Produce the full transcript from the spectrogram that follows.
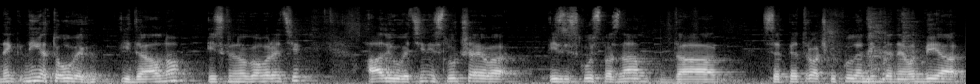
ne, nije to uvek idealno, iskreno govoreći, ali u većini slučajeva iz iskustva znam da se Petrovački kulen nigde ne odbija.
